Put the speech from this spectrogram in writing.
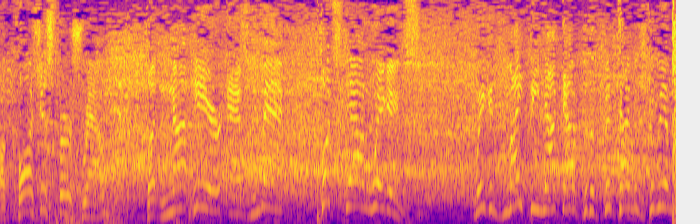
A cautious first round, but not here as Matt puts down Wiggins. Wiggins might be knocked out for the fifth time in his career. Oh,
